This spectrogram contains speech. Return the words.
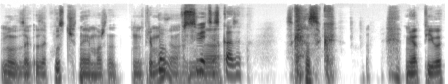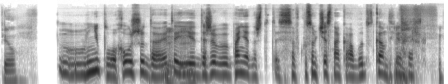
Ну, закусочные можно напрямую. Ну, в свете на... сказок. Сказок. Мед, пиво пил. Неплохо уже, да. Это угу. и даже понятно, что это со вкусом чеснока будут конфеты.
